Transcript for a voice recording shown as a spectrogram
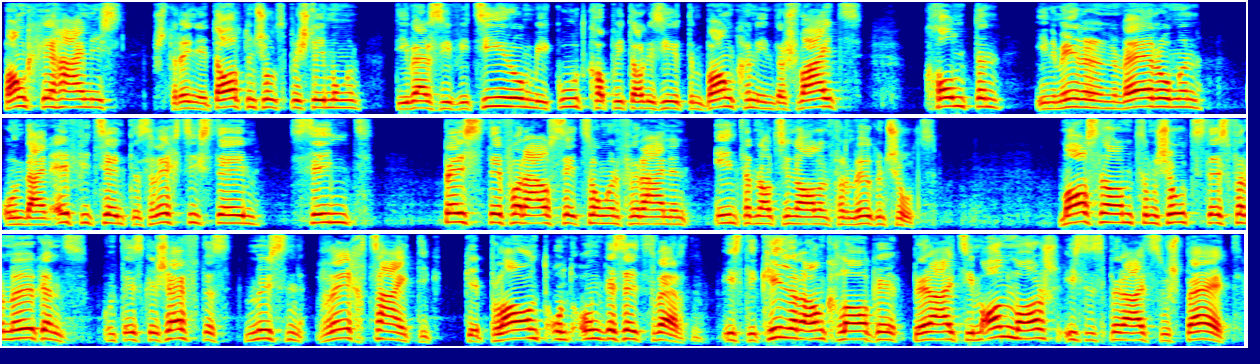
Bankgeheimnis, strenge Datenschutzbestimmungen, Diversifizierung mit gut kapitalisierten Banken in der Schweiz, Konten in mehreren Währungen und ein effizientes Rechtssystem sind beste Voraussetzungen für einen internationalen Vermögensschutz. Maßnahmen zum Schutz des Vermögens und des Geschäftes müssen rechtzeitig geplant und umgesetzt werden. Ist die Killeranklage bereits im Anmarsch, ist es bereits zu spät.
